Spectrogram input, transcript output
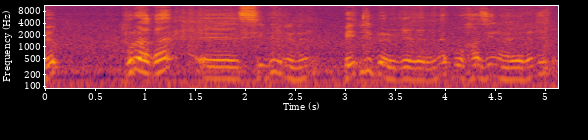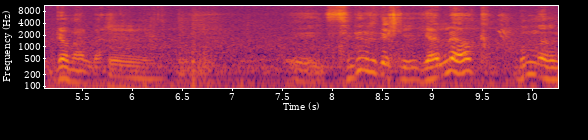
Ve burada e, Silivri'nin belli bölgelerine bu hazinelerini gömerler. Hmm. E, Silivri'deki yerli halk bunların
